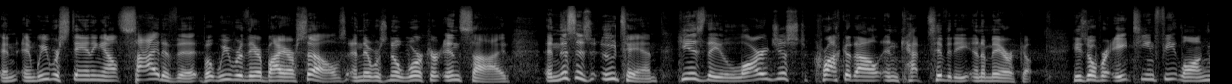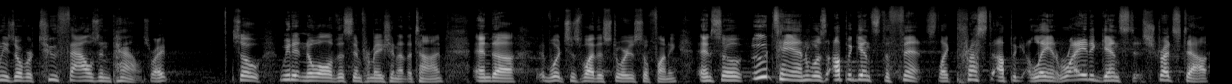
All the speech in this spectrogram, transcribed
and, and we were standing outside of it, but we were there by ourselves, and there was no worker inside. And this is Utan. He is the largest crocodile in captivity in America. He's over 18 feet long, and he's over 2,000 pounds, right? So we didn't know all of this information at the time, and uh, which is why this story is so funny. And so Utan was up against the fence, like pressed up, laying right against it, stretched out.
